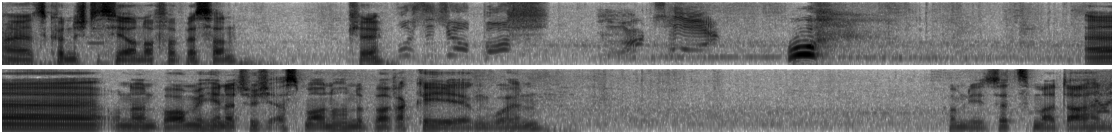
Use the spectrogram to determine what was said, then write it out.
Ah, jetzt könnte ich das hier auch noch verbessern. Okay. Uh. Äh, und dann bauen wir hier natürlich erstmal auch noch eine Baracke hier irgendwo hin. Komm, die setzen wir dahin.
